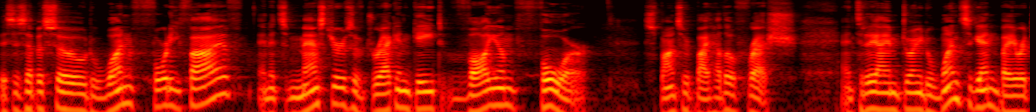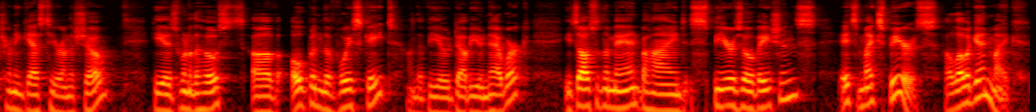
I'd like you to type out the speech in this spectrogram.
This is episode 145, and it's Masters of Dragon Gate Volume 4, sponsored by HelloFresh. And today I am joined once again by a returning guest here on the show. He is one of the hosts of Open the Voice Gate on the VOW network. He's also the man behind Spearsovations. It's Mike Spears. Hello again, Mike.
